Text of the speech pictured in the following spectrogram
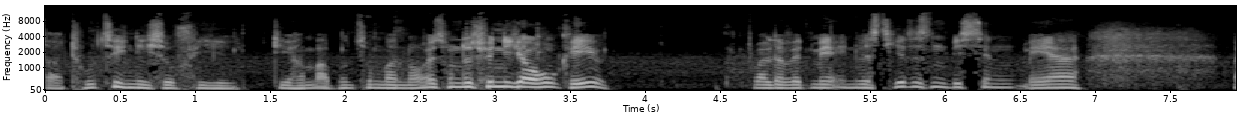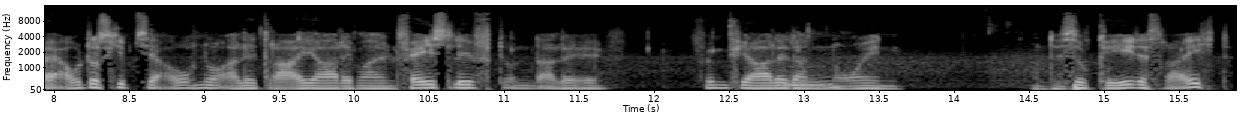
da tut sich nicht so viel. Die haben ab und zu mal Neues und das finde ich auch okay. Weil da wird mehr investiert, ist ein bisschen mehr. Bei Autos gibt's ja auch nur alle drei Jahre mal ein Facelift und alle fünf Jahre dann Mhm. neun. Und das ist okay, das reicht.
